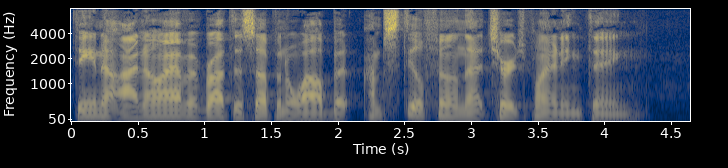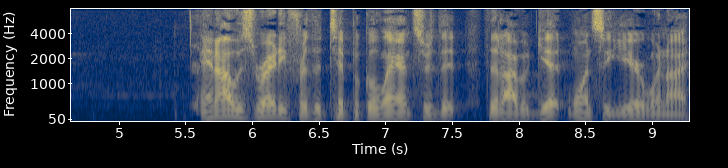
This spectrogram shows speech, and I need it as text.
Dina, I know I haven't brought this up in a while, but I'm still feeling that church planting thing. And I was ready for the typical answer that, that I would get once a year when I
